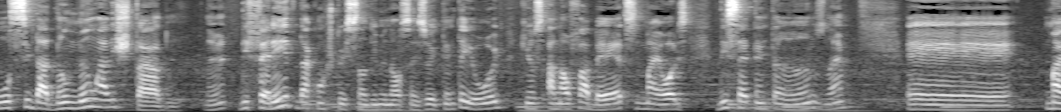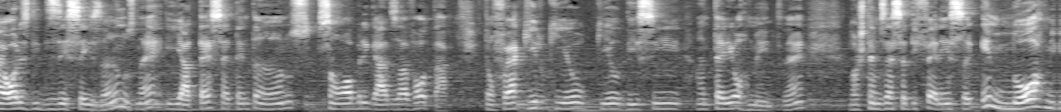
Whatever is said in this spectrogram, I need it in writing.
um cidadão não alistado. Né? Diferente da Constituição de 1988, que os analfabetos maiores de 70 anos, né? É, maiores de 16 anos né, e até 70 anos são obrigados a votar. Então foi aquilo que eu, que eu disse anteriormente. Né? nós temos essa diferença enorme,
